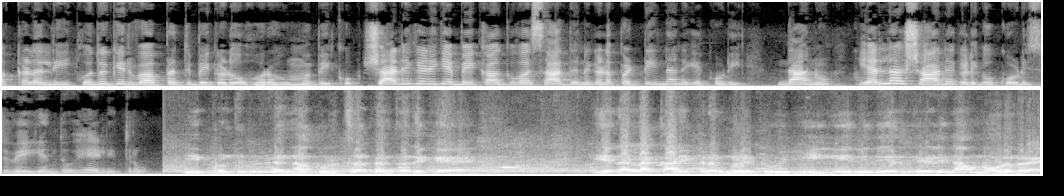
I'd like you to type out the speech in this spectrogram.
ಮಕ್ಕಳಲ್ಲಿ ಹುದುಗಿರುವ ಪ್ರತಿಭೆಗಳು ಹೊರಹೊಮ್ಮಬೇಕು. ಶಾಲೆಗಳಿಗೆ ಬೇಕಾಗುವ ಸಾಧನಗಳ ಪಟ್ಟಿ ನನಗೆ ಕೊಡಿ. ನಾನು ಎಲ್ಲ ಶಾಲೆಗಳಿಗೂ ಕೊಡಿಸುವೆ ಎಂದು ಹೇಳಿದ್ರು. ಈ ಪ್ರತಿಭೆಗಳನ್ನ ಗುರುತಿಸಕ್ಕಂಥದಕ್ಕೆ ಏನೆಲ್ಲ ಕಾರ್ಯಕ್ರಮಗಳಿದ್ದು ಈಗೇನಿದೆ ಅಂತ ಹೇಳಿ ನಾವು ನೋಡಿದ್ರೆ,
